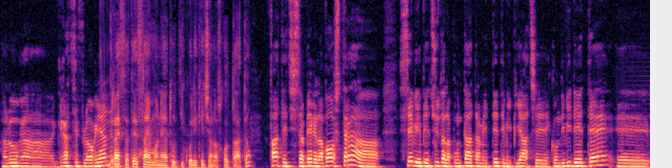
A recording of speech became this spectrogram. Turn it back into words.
Allora, grazie Florian. Grazie a te Simon e a tutti quelli che ci hanno ascoltato. Fateci sapere la vostra, se vi è piaciuta la puntata mettete mi piace e condividete, Eh,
